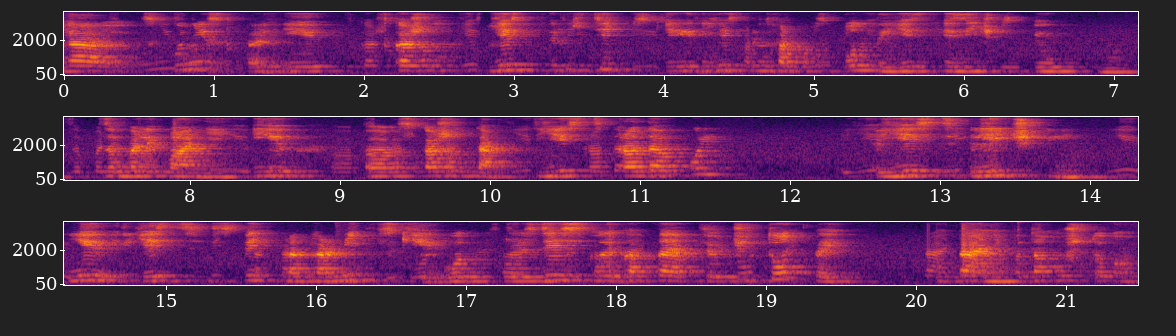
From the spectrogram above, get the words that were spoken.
Я цигунистка, и, скажем, есть энергетические, есть информационные, есть физические заболевания. И, э, скажем так, есть родовой, есть личный, и есть действительно кармические. Вот э, здесь мы касаемся очень тонкой грани, потому что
